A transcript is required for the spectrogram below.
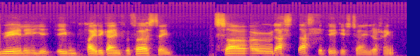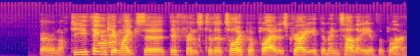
really even played a game for the first team. So that's that's the biggest change, I think. Fair enough. Do you think it makes a difference to the type of player that's created, the mentality of the player?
